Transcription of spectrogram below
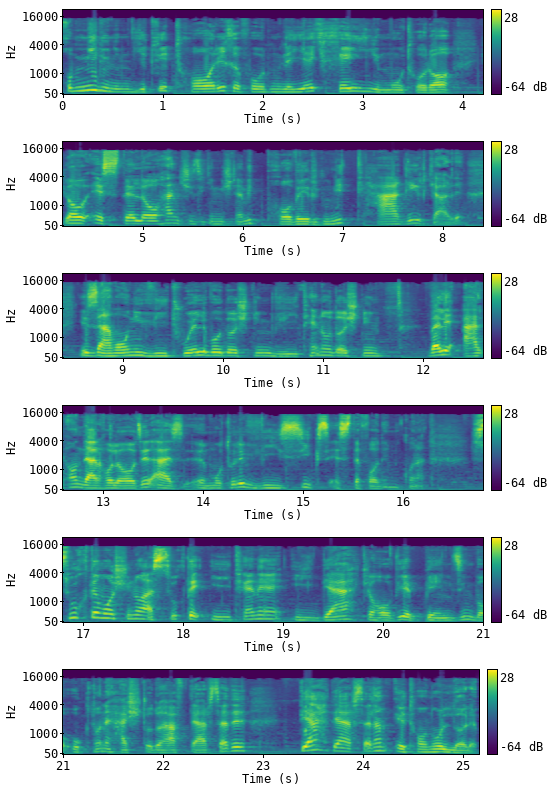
خب می‌دونیم دیگه توی تاریخ فرمول یک خیلی موتورا یا اصطلاحا چیزی که میشنوید power unit تغییر کرده. یه زمانی V12 رو داشتیم V10 رو داشتیم ولی الان در حال حاضر از موتور V6 استفاده می‌کنن. سوخت ماشین از سوخت E ten E10 که حاوی بنزین با اکتان 87 درصد 10 درصد هم اتانول داره.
